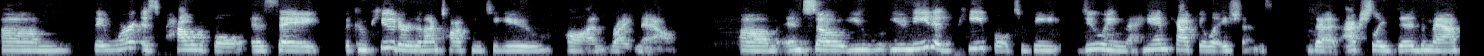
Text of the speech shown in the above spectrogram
um, they weren't as powerful as say the computer that I'm talking to you on right now. Um, and so you you needed people to be doing the hand calculations that actually did the math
